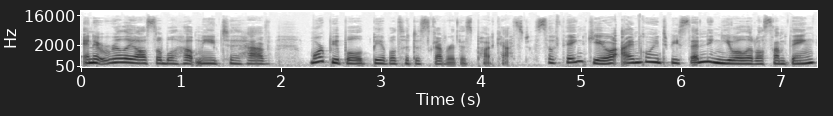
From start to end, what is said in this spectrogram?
And it really also will help me to have more people be able to discover this podcast. So thank you. I'm going to be sending you a little something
